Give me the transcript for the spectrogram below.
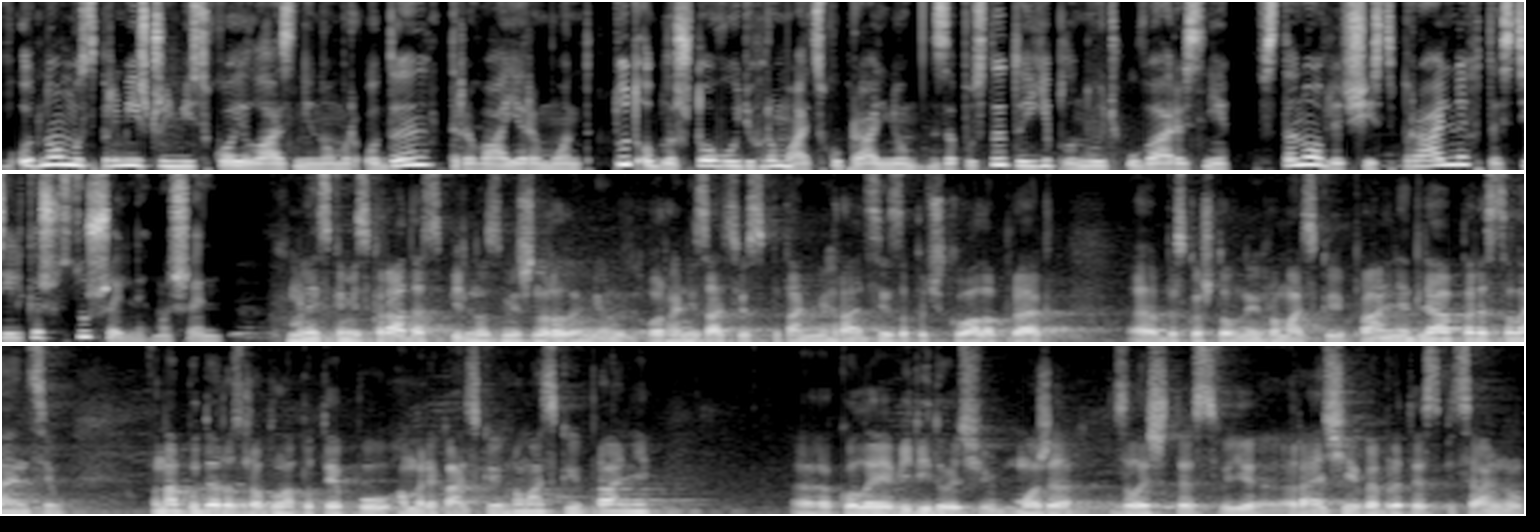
В одному з приміщень міської лазні номер 1 триває ремонт. Тут облаштовують громадську пральню. Запустити її планують у вересні. Встановлять шість пральних та стільки ж сушильних машин. Хмельницька міська рада спільно з міжнародною організацією з питань міграції започаткувала проект е, безкоштовної громадської пральні для переселенців. Вона буде розроблена по типу американської громадської пральні, е, коли відвідувач може залишити свої речі, вибрати спеціальну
